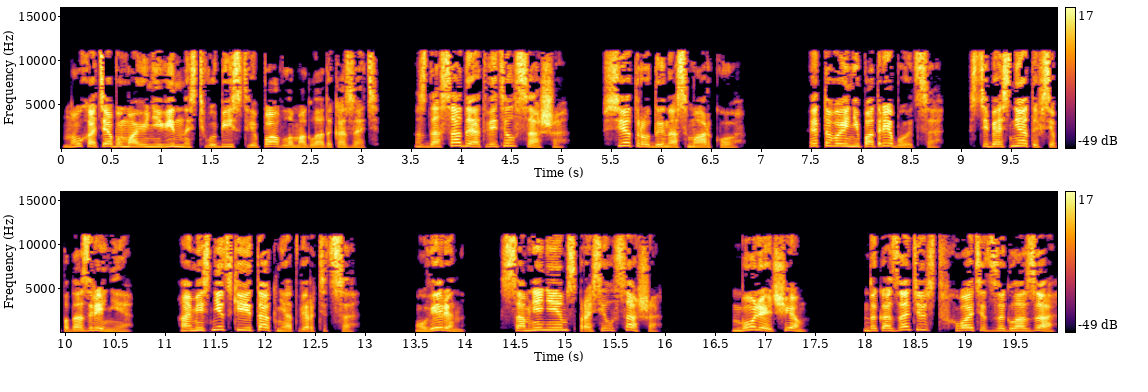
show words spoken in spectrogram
Ну, хотя бы мою невинность в убийстве Павла могла доказать. С досадой ответил Саша. Все труды на смарку. Этого и не потребуется. С тебя сняты все подозрения. А Мясницкий и так не отвертится. Уверен? С сомнением спросил Саша. Более чем. Доказательств хватит за глаза,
